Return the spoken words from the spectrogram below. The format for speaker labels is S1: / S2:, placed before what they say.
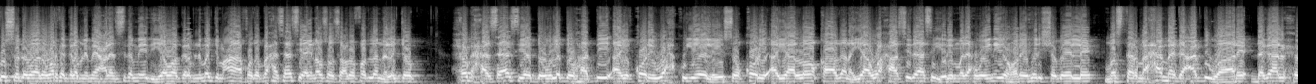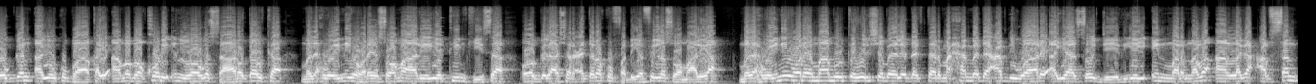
S1: ku soo dhawaada warka galabnimo ee calansida meediya waa galabnimo jimcaha qodobo xasaasi ah inoo soo socdo fadlan nala joog. Xog xasaasiya dowladdu haddii ay qori wax ku yeelayso qori ayaa loo qaadanaya. Waxaa sidaasi yidhi madaxweynihii hore hirshabeelle master maxamed cabdi waare dagaal xooggan ayuu ku baaqay amaba qori in looga saaro dalka. Madaxweynihii hore soomaaliya iyo tiimkiisa oo bilaa sharci darro ku fadhiya filla soomaaliya. Madaxweynihii hore maamulka hirshabeelle doctor maxamed cabdi waare ayaa soo jeediyey in marnabo aan laga cabsan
